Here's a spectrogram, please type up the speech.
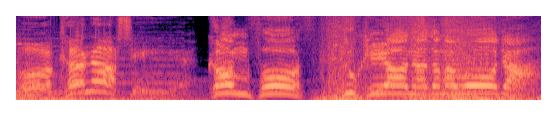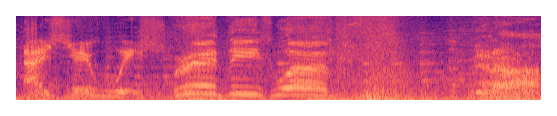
More Kanasi! Come forth, Luciana the Marauder! As you wish. Rid these worms! Ah,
